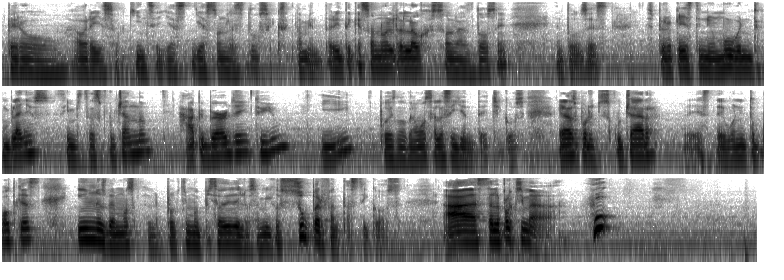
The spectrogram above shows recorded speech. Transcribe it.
pero ahora ya son 15, ya, ya son las 12 exactamente. Ahorita que sonó el reloj son las 12, entonces espero que hayas tenido un muy bonito cumpleaños. Si me estás escuchando, happy birthday to you y pues nos vemos a la siguiente, chicos. Gracias por escuchar este bonito podcast y nos vemos al próximo episodio de Los Amigos Super Fantásticos. Hasta la próxima. 呼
